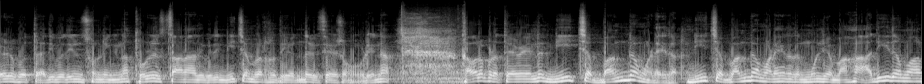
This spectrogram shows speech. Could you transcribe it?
ஏழு பத்து அதிபதினு சொன்னீங்கன்னா தொழில் ஸ்தானாதிபதி நீச்சம் பெறுறது எந்த விசேஷம் அப்படின்னா கவலைப்பட தேவையில்லை. நீச்ச பங்கம் அடைதல். நீச்ச பங்கம் அடைகிறதன் மூலியமாக அதீதமான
